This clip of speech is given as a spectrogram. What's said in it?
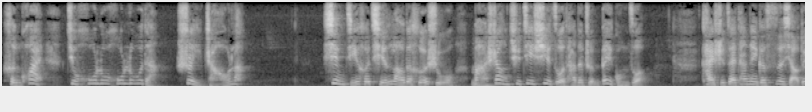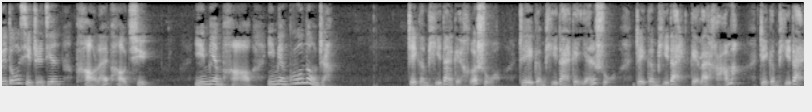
很快就呼噜呼噜的睡着了。性急和勤劳的河鼠马上去继续做他的准备工作，开始在他那个四小堆东西之间跑来跑去，一面跑一面咕哝着：“这根皮带给河鼠，这根皮带给鼹鼠，这根皮带给癞蛤蟆，这根皮带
